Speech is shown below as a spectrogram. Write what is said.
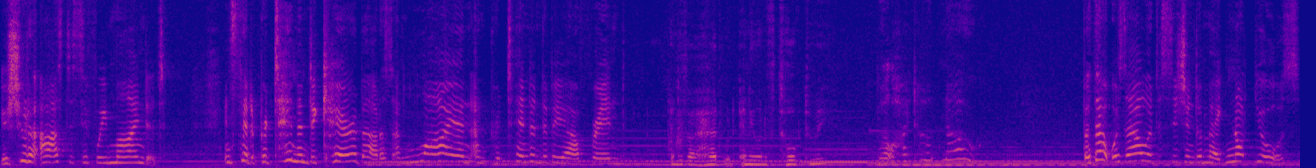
You should have asked us if we minded. Instead of pretending to care about us and lying and pretending to be our friend. And if I had, would anyone have talked to me? Well, I don't know. But that was our decision to make, not yours.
